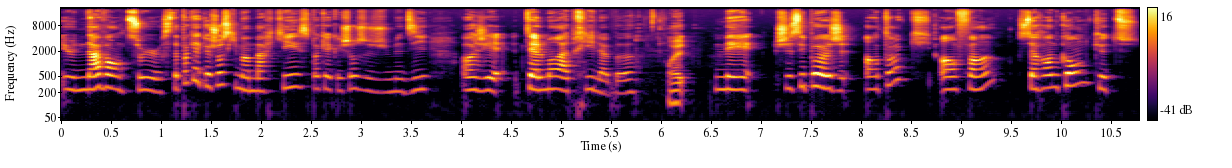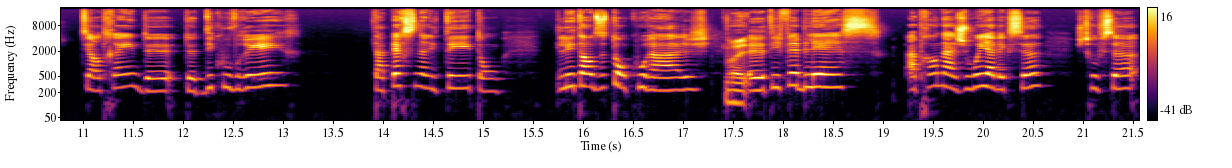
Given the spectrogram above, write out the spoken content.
une aventure. C'était pas quelque chose qui m'a marqué. C'est pas quelque chose où je me dis, oh, j'ai tellement appris là-bas. Ouais. Mais je sais pas, je- en tant qu'enfant, se rendre compte que tu es en train de, de découvrir ta personnalité, ton l'étendue de ton courage, Ouais. euh, tes faiblesses, apprendre à jouer avec ça, je trouve ça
